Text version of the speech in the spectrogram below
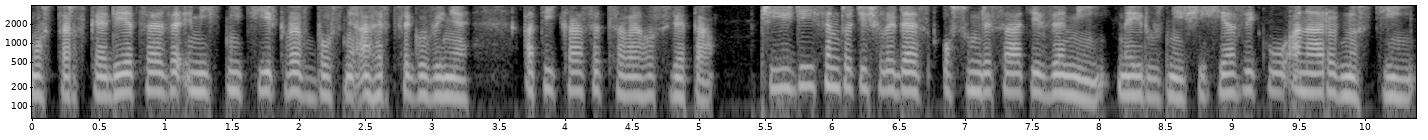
mostarské diecéze i místní církve v Bosně a Hercegovině a týká se celého světa. Přijíždějí sem totiž lidé z 80 zemí, nejrůznějších jazyků a národností,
